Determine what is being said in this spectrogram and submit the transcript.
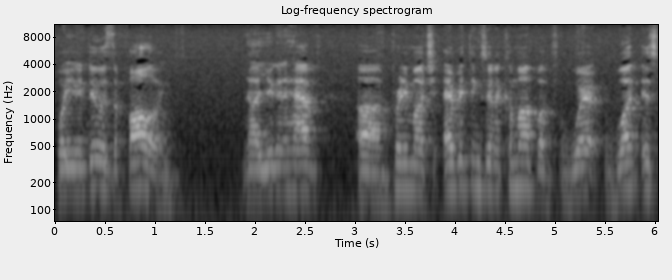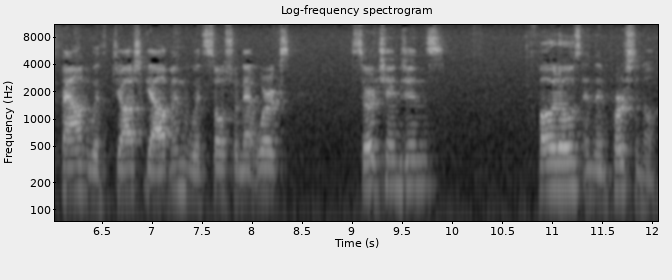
what you can do is the following: now you're going to have um, pretty much everything's going to come up of where what is found with Josh Galvin with social networks, search engines, photos, and then personal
